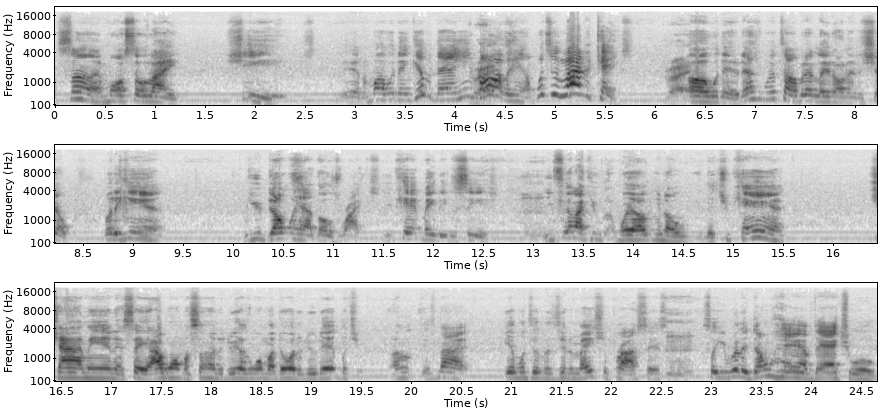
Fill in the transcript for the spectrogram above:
a son, more so like, shit, yeah, the mother didn't give a damn, He ain't Right. bother him, which is a lot of the case. Right. Uh, with that, that's we'll talk about that later on in the show. But again, you don't have those rights. You can't make the decision. Mm-hmm. You feel like you, well, you know, that you can chime in and say, I want my son to do this, I want my daughter to do that, but you, uh, it's not. It went to the legitimation process, Mhm. so you really don't have the actual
